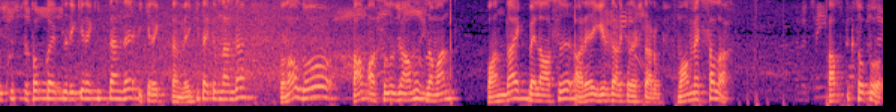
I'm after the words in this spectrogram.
Üst üste top kayıpları iki rakipten de iki rakipten de iki takımdan da Ronaldo tam asılacağımız zaman Van Dijk belası araya girdi arkadaşlar. Muhammed Salah kaptık topu.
